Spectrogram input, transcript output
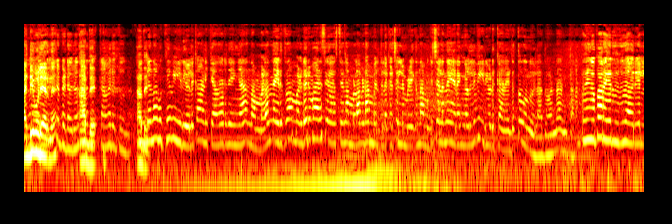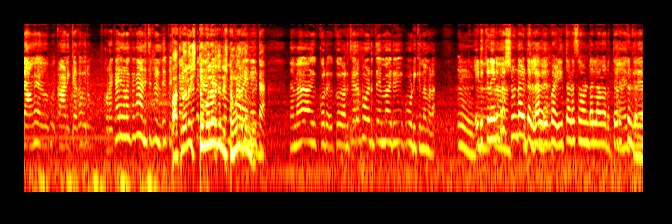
അടിപൊളിയായിരുന്നു. അതെ. പിന്നെ നമുക്ക് വീഡിയോയിൽ കാണിക്കാന്ന് പറഞ്ഞു കഴിഞ്ഞാൽ നമ്മൾ നേരത്തെ നമ്മളുടെ ഒരു മാനസികാവസ്ഥ നമ്മൾ അവിടെ അമ്പലത്തിലൊക്കെ ചെല്ലുമ്പോഴേക്കും നമുക്ക് ചില നേരങ്ങളിൽ വീഡിയോ എടുക്കാനായിട്ട് തോന്നൂല. അതുകൊണ്ടാണ്. നിങ്ങൾ പറയരുത്. അവരെല്ലാം കാണിക്കാതെ ഒരു കുറെ കാര്യങ്ങളൊക്കെ കാണിച്ചിട്ടുണ്ട്. ഇഷ്ടംപോലെ ഇഷ്ടംപോലെ. നമ്മ കുറച്ചേരം കുറച്ച് നേരം ഫോൺ എടുത്ത് കഴിയുമ്പോ അവർ ഓടിക്കും നമ്മളെ. എടുക്കണേന് പ്രശ്നം ഉണ്ടായിട്ടല്ല അവർ വഴി തടസ്സം ഉണ്ടല്ലാന്ന് ഓർത്ത് തിരക്കുണ്ടല്ലോ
